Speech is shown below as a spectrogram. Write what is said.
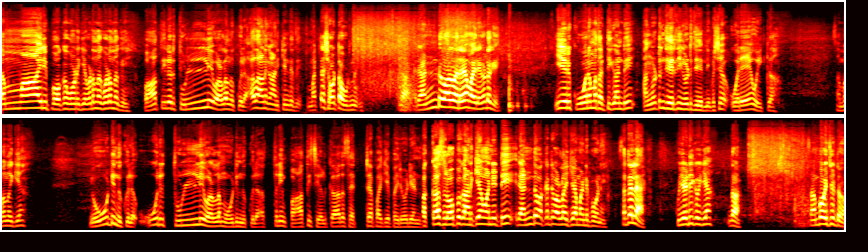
എമ്മാരി പോക്ക പോണക്ക് എവിടെ നിന്ന് ഇവിടെ നോക്കി. പാത്തിയിലൊരു തുള്ളി വെള്ളം നിൽക്കില്ല അതാണ് കാണിക്കേണ്ടത്. മറ്റേ ഷോട്ട് അവിടുന്ന്. രണ്ട് ഭാഗം ഒരേ മാതിരി. അങ്ങോട്ടൊക്കെ ഈ ഒരു കൂനമ്മ തട്ടിക്കാണ്ട് അങ്ങോട്ടും ചേരുന്നു ഇങ്ങോട്ടും ചേരുന്നു പക്ഷെ ഒരേ ഒഴിക്കുക സംഭവം നോക്കിയാ? ഓടി നിൽക്കില്ല ഒരു തുള്ളി വെള്ളം ഓടി നിൽക്കില്ല അത്രയും പാത്തി ചേർക്കാതെ സെറ്റപ്പ് ആക്കിയ പരിപാടിയാണ് പക്കാ സ്ലോപ്പ് കാണിക്കാൻ വേണ്ടിയിട്ട് രണ്ട് ബക്കറ്റ് വെള്ളം വയ്ക്കാൻ വേണ്ടി പോണേ. സെറ്റല്ലേ കുയ്യടിക്ക് വയ്ക്കാം ഇതാ. സംഭവിച്ചിട്ടോ?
